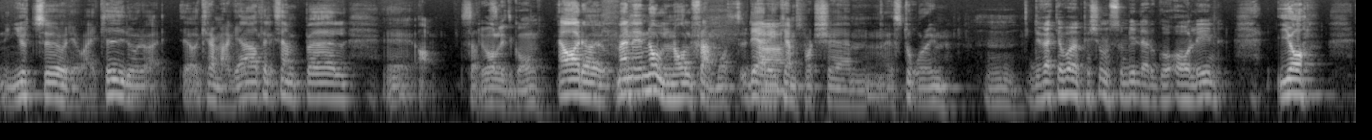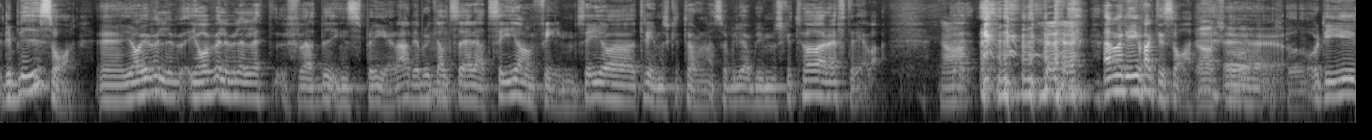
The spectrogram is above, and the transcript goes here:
ninjutsu, och det var aikido, det var kramaga till exempel. Ja, så du har hållit igång? Ja, det har jag Men 0-0 framåt. Det är ja. kampsportsstoryn. Mm. Du verkar vara en person som gillar att gå all in. Ja, Det blir så. Eh, Jag är väldigt, jag är väldigt, väldigt lätt för att bli inspirerad. Jag brukar alltid säga det att ser jag en film, ser jag Tre Musketörerna så vill jag bli musketör efter det. Va? Ja. Nej men det är faktiskt så. Eh, och det är,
